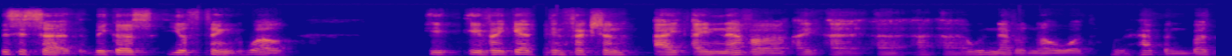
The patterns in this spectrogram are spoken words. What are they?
This is sad because you think, well, if, if I get infection, I, I never, I, I, I, I would never know what will happen. But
